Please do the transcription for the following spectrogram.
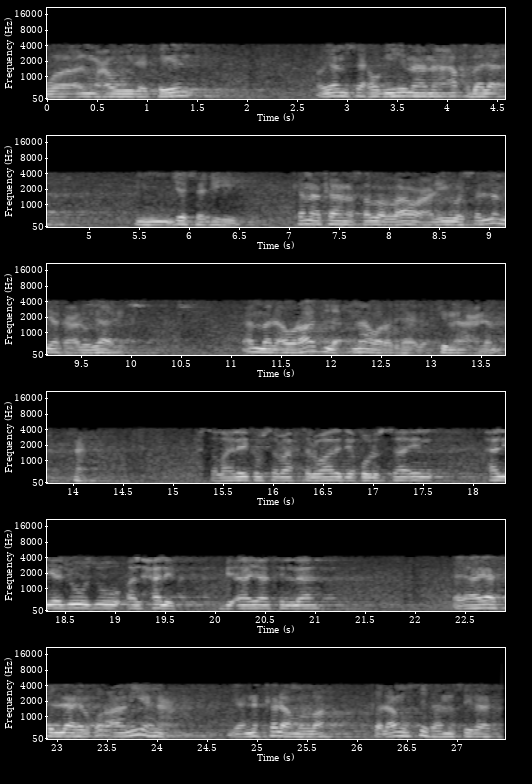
والمعوذتين ويمسح بهما ما أقبل من جسده كما كان صلى الله عليه وسلم يفعل ذلك. أما الأوراد لا ما ورد هذا فيما أعلم. نعم. أحسن الله إليكم سماحة الوالد. يقول السائل هل يجوز الحلف بآيات الله؟ آيات الله القرآنية؟ نعم. لأنه كلام الله كلام صفة من صفاته.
